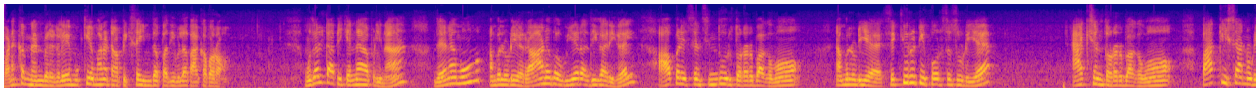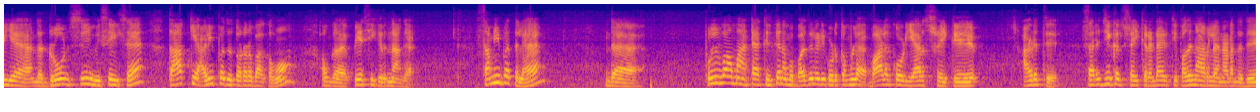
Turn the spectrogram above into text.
வணக்கம் நண்பர்களே முக்கியமான டாபிக்ஸை இந்த பதிவில் பார்க்க போகிறோம் முதல் டாபிக் என்ன அப்படின்னா தினமும் நம்மளுடைய ராணுவ உயர் அதிகாரிகள் ஆபரேஷன் சிந்தூர் தொடர்பாகவும் நம்மளுடைய செக்யூரிட்டி ஃபோர்ஸஸுடைய ஆக்ஷன் தொடர்பாகவும் பாகிஸ்தானுடைய அந்த ட்ரோன்ஸு மிசைல்ஸை தாக்கி அழிப்பது தொடர்பாகவும் அவங்க பேசிக்கிட்டு இருந்தாங்க. சமீபத்தில் இந்த புல்வாமா அட்டாக்குக்கு நம்ம பதிலடி கொடுத்தோம்ல பாலக்கோடு ஏர் ஸ்ட்ரைக்கு அடுத்து சர்ஜிக்கல் ஸ்ட்ரைக் ரெண்டாயிரத்தி பதினாறில் நடந்தது.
